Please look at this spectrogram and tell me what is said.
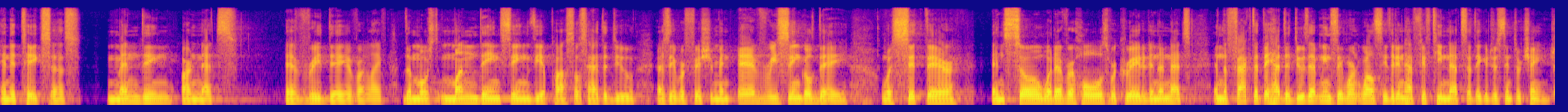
and it takes us mending our nets every day of our life. The most mundane thing the apostles had to do as they were fishermen every single day was sit there and sew whatever holes were created in their nets. And the fact that they had to do that means they weren't wealthy. They didn't have 15 nets that they could just interchange.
